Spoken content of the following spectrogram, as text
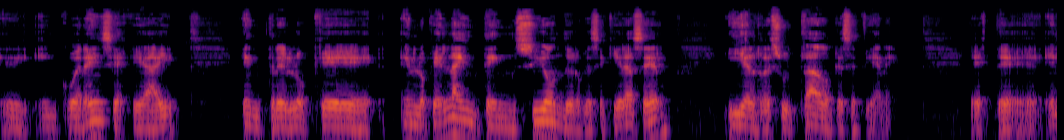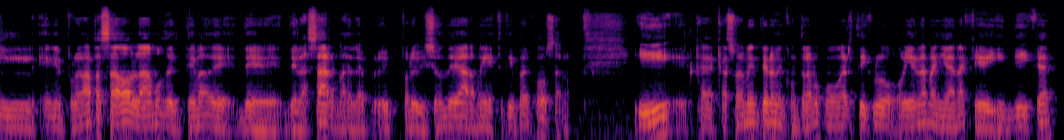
eh, incoherencias que hay entre lo que, en lo que es la intención de lo que se quiere hacer y el resultado que se tiene. Este, el, en el programa pasado hablábamos del tema de, de, las armas, de la prohibición de armas y este tipo de cosas. ¿no? Y eh, casualmente nos encontramos con un artículo hoy en la mañana que indica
